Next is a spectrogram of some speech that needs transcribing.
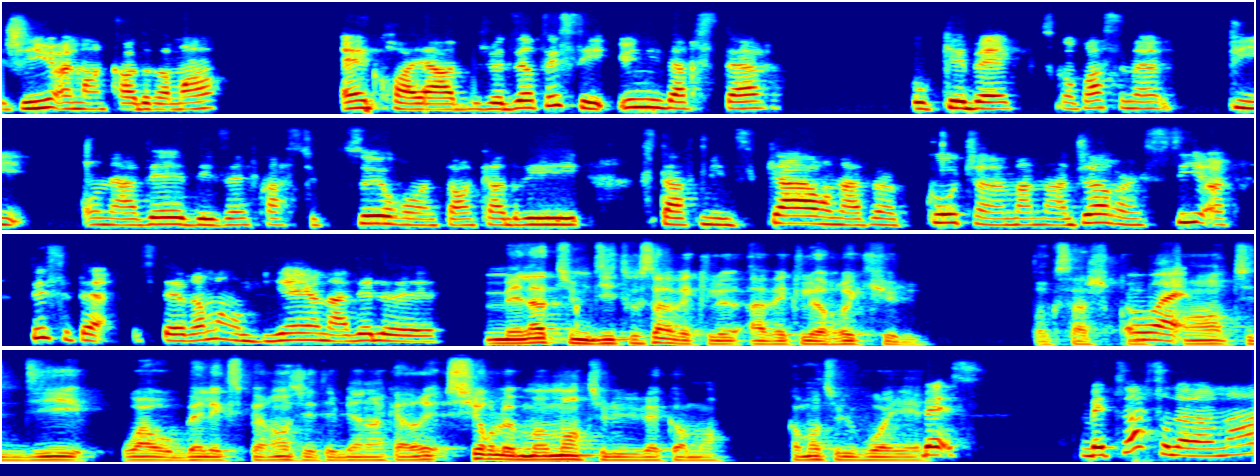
j'ai eu un encadrement incroyable. Je veux dire, tu sais, c'est universitaire au Québec, tu comprends? même- Puis on avait des infrastructures, on était encadré, staff médical, on avait un coach, un manager, un si, un- tu sais, c'était vraiment bien. On avait le. Mais là, tu me dis tout ça avec le, avec le recul. Donc ça, je Ouais. comprends. Tu te dis, waouh, belle expérience, j'étais bien encadré. Sur le moment, tu le vivais comment? Comment tu le voyais? Ben, ben, tu vois, sur le moment,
